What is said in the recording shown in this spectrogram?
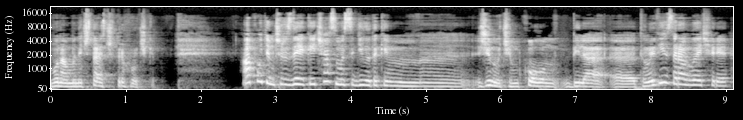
Вона в мене читає з 4 років. А потім, через деякий час, ми сиділи таким е, жіночим колом біля е, телевізора ввечері.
